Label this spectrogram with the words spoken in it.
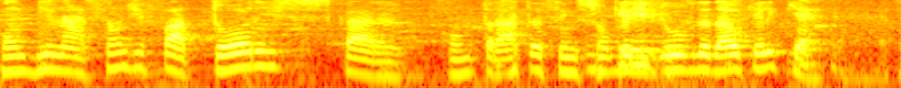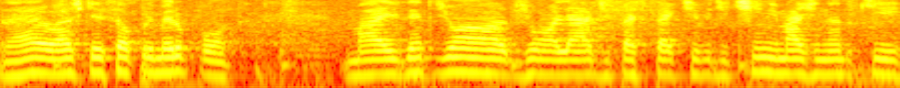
combinação de fatores, cara, contrata sem sombra Incrível. de dúvida, dá o que ele quer. né? Eu acho que esse é o primeiro ponto. Mas dentro de, uma, de um olhar de perspectiva de time, imaginando que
